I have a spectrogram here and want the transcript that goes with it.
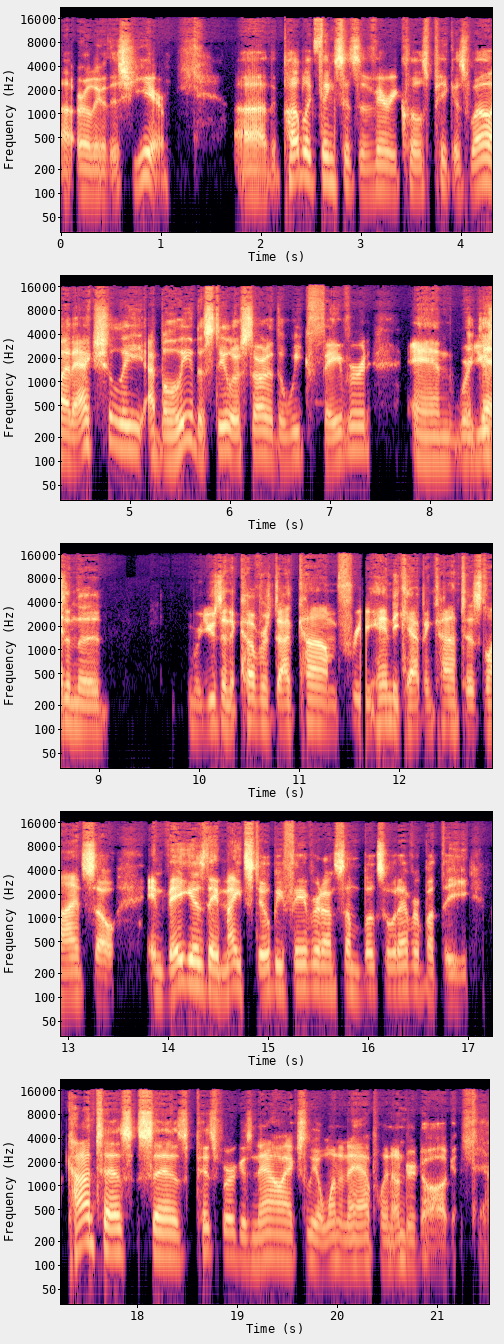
uh, earlier this year. Uh, the public thinks it's a very close pick as well. And actually, I believe the Steelers started the week favored, and we're they using did. the we're using the covers.com free handicapping contest line. So in Vegas, they might still be favored on some books or whatever, but the contest says Pittsburgh is now actually a one and a half point underdog yeah.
